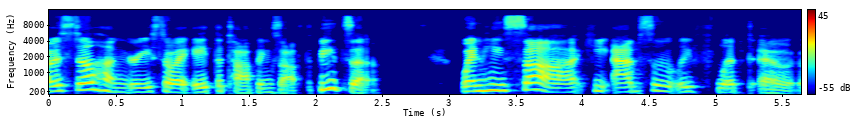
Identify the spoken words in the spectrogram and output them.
I was still hungry, so I ate the toppings off the pizza. When he saw, he absolutely flipped out.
